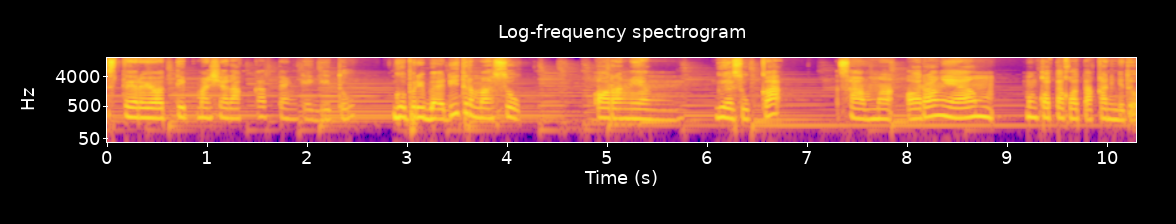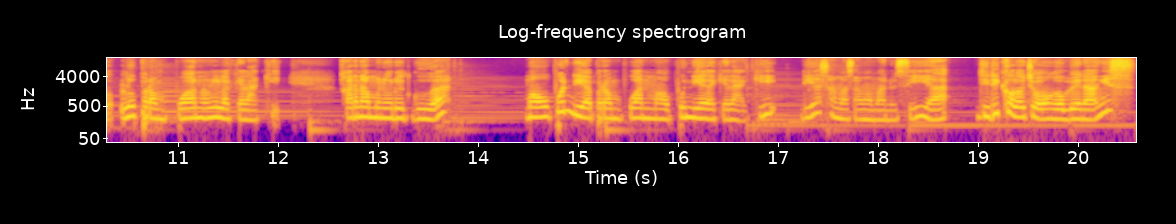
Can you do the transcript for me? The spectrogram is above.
stereotip masyarakat yang kayak gitu? Gue pribadi termasuk orang yang gak suka sama orang yang mengkotak-kotakan gitu. Lu perempuan, lu laki-laki. Karena menurut gue, maupun dia perempuan maupun dia laki-laki, dia sama-sama manusia. Jadi kalau cowok gak boleh nangis,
